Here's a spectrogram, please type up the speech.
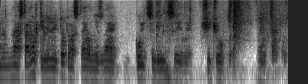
на остановке лежит, кто-то оставил, не знаю, курицы грильцы или еще чего-то. Вот так вот.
